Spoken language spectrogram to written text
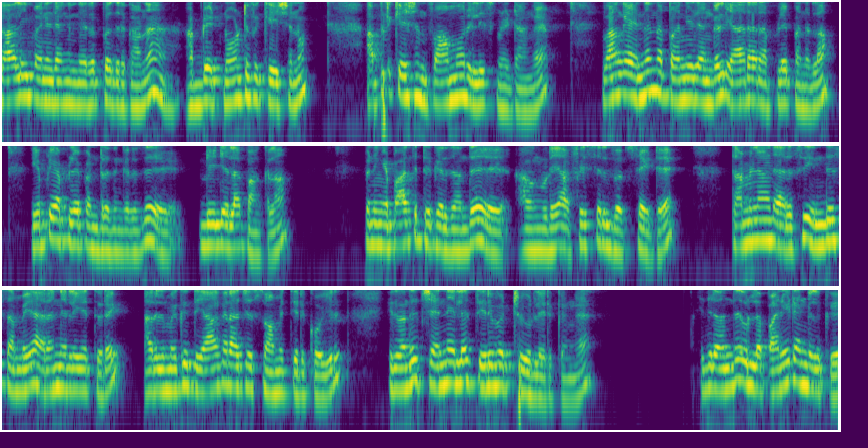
காலி பணியிடங்கள் நிரப்பதற்கான அப்டேட் நோட்டிஃபிகேஷனும் அப்ளிகேஷன் ஃபார்மும் ரிலீஸ் பண்ணிட்டாங்க. வாங்க என்னென்ன பணியிடங்கள் யார் யார் அப்ளை பண்ணலாம் எப்படி அப்ளை பண்ணுறதுங்கிறது டீட்டெயிலாக பார்க்கலாம். இப்போ நீங்கள் பார்த்துட்டு இருக்கிறது வந்து அவங்களுடைய அஃபிஷியல் வெப்சைட்டு தமிழ்நாடு அரசு இந்து சமய அறநிலையத்துறை அருள்மிகு தியாகராஜ சுவாமி திருக்கோயில். இது வந்து சென்னையில் திருவற்றூரில் இருக்குங்க. இதில் வந்து உள்ள பணியிடங்களுக்கு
